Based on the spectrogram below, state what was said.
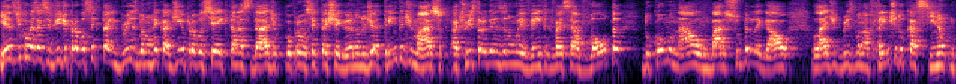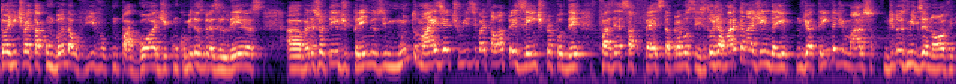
E antes de começar esse vídeo, para você que está em Brisbane, um recadinho para você aí que está na cidade, ou para você que está chegando, no dia 30 de março, a Twist está organizando um evento que vai ser a volta do Comunal, um bar super legal lá de Brisbane, na frente do cassino. Então a gente vai estar tá com banda ao vivo, com pagode, com comidas brasileiras, uh, vai ter sorteio de prêmios e muito mais. E a Twizy vai estar tá lá presente para poder fazer essa festa para vocês. Então já marca na agenda aí, no dia 30 de março de 2019,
